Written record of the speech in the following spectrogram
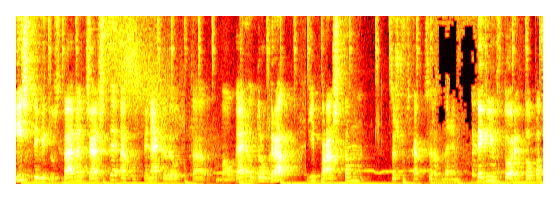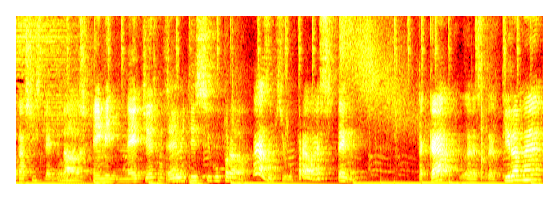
и ще ви доставя чашите, ако сте някъде от България, от друг град, ги пращам всъщност както се разберем. Теглим втория, то път аз ще изтегля. Да. Еми, не е честно. Еми ти си го правил. Аз съм си го правил, аз си тегля. Така, рестартираме.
